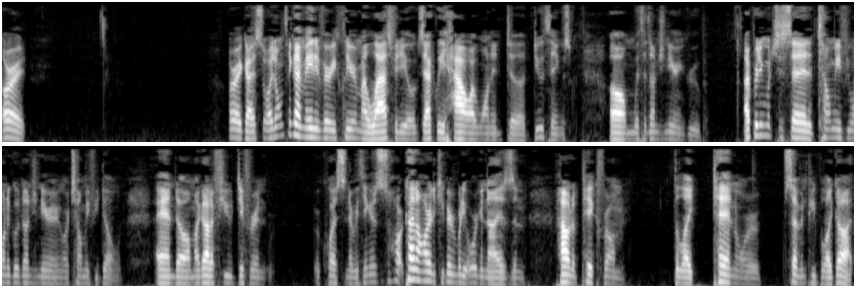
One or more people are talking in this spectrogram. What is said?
Alright. Alright guys, so I don't think I made it very clear in my last video exactly how I wanted to do things um, with the Dungeoneering group. I pretty much just said, tell me if you want to go Dungeoneering or tell me if you don't. And um, I got a few different requests and everything. It's kind of hard to keep everybody organized and how to pick from the like 10 or 7 people I got.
